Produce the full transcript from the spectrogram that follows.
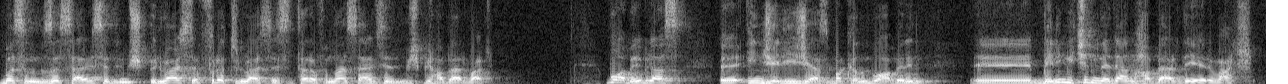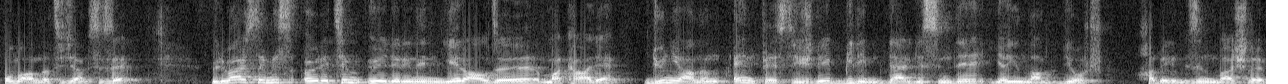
basınımıza servis edilmiş üniversite, Fırat Üniversitesi tarafından servis edilmiş bir haber var. Bu haberi biraz e, inceleyeceğiz. Bakalım bu haberin e, benim için neden haber değeri var? Onu anlatacağım size. Üniversitemiz öğretim üyelerinin yer aldığı makale dünyanın en prestijli bilim dergisinde yayınlandı diyor haberimizin başlığı.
